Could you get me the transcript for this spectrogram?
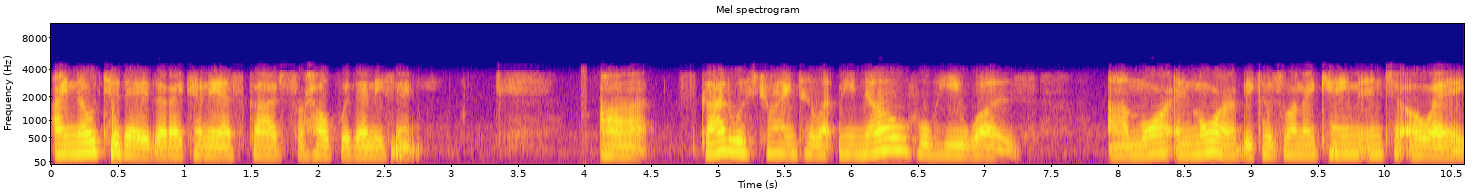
I know today that I can ask God for help with anything. Uh, God was trying to let me know who He was uh, more and more because when I came into OA,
